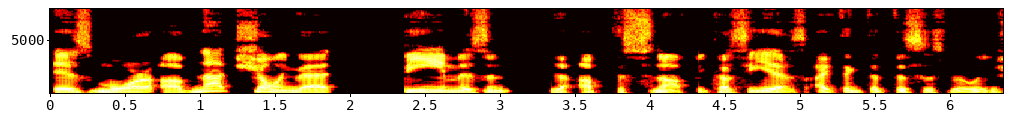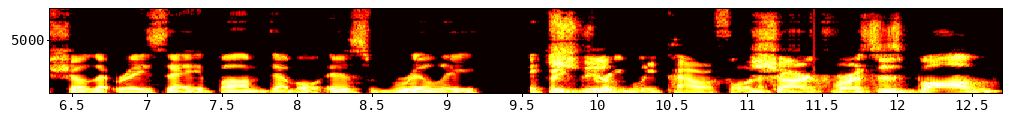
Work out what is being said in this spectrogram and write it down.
is more of not showing that Beam isn't up to snuff because he is. I think that this is really to show that Reze Bomb Devil is really extremely powerful. A Shark versus bomb.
